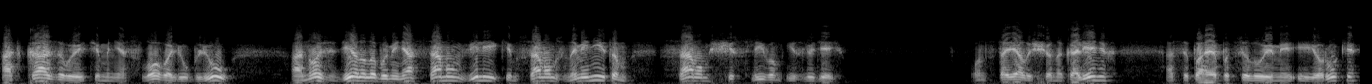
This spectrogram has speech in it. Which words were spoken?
отказываете мне, слово «люблю», оно сделало бы меня самым великим, самым знаменитым, самым счастливым из людей». Он стоял еще на коленях, осыпая поцелуями ее руки,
